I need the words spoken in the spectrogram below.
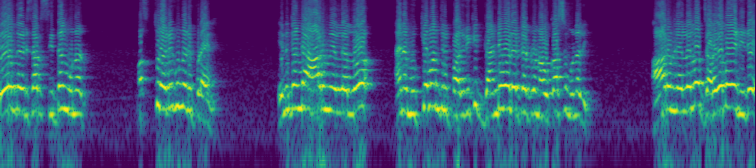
రేవంత్ రెడ్డి సార్ సిద్ధంగా ఉన్నాడు. మస్తు రెడీగా ఉన్నాడు ఇప్పుడు ఆయన. ఎందుకంటే ఆరు నెలల్లో ఆయన ముఖ్యమంత్రి పదవికి గండి పడేటటువంటి అవకాశం ఉన్నది. ఆరు నెలల్లో జరగబోయేది ఇదే.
